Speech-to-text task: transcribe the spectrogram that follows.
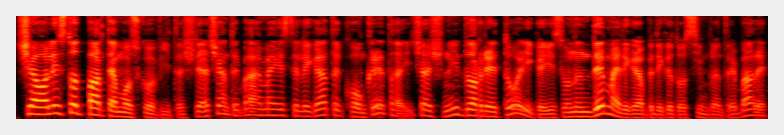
ci au ales tot partea moscovită. Și de aceea întrebarea mea este legată concret aici și nu e doar retorică, este un îndemn mai degrabă decât o simplă întrebare,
